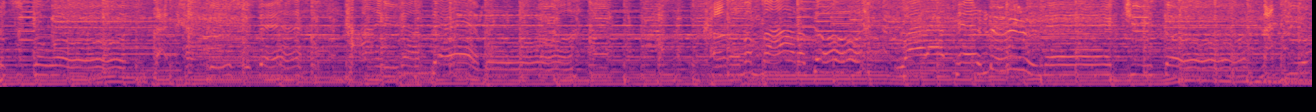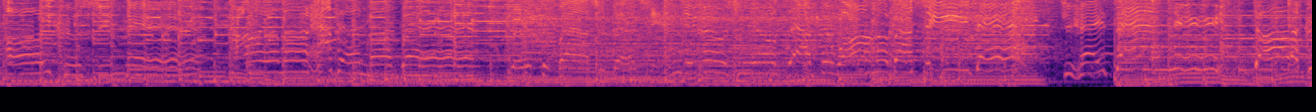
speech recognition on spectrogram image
思想を爆発して灰になってもこのままだと笑ってるねきっと街を追い越して今夜の果てまでぶっ飛ばして信じるしようさ手を伸ばして地平線に届く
